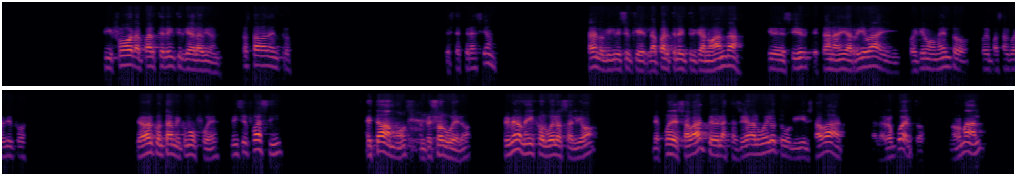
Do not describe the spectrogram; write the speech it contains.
pifó la parte eléctrica del avión. Yo estaba dentro. Desesperación. ¿Saben lo que quiere decir que la parte eléctrica no anda? Quiere decir que están ahí arriba y cualquier momento puede pasar cualquier cosa. Y a ver, contame cómo fue. Me dice, fue así. Estábamos, empezó el vuelo. Primero me dijo el vuelo salió después de Shabbat, pero él hasta llegar al vuelo tuvo que ir Shabbat al aeropuerto. Normal.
